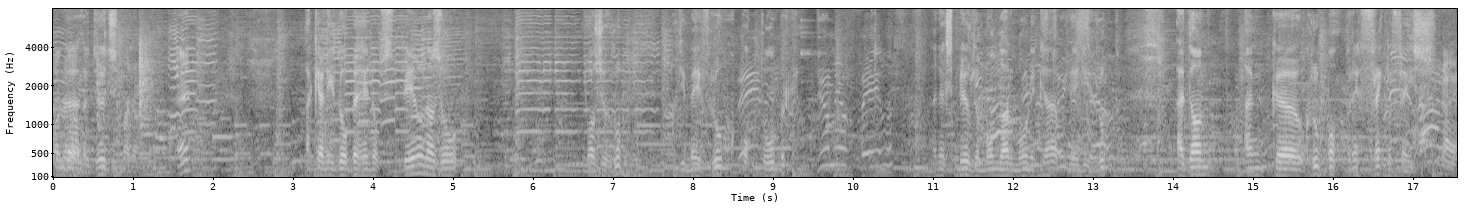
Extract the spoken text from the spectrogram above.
Van En dan? eh, een Duits man. Hè? Dan kan ik daar beginnen op spelen en zo. Het was een groep die mij vroeg, oktober. En ik speelde mondharmonica bij die groep. En dan ik een groep opgericht, Freckleface. Ja, ja.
